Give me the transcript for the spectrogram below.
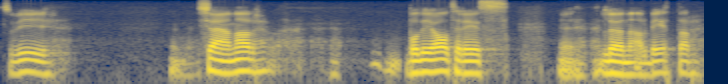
Så vi tjänar, både jag och Therese eh, lönearbetar.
